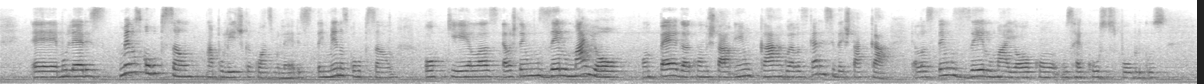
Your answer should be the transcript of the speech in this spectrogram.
é, mulheres menos corrupção na política com as mulheres, tem menos corrupção porque elas, elas têm um zelo maior. Quando pega, quando está em um cargo, elas querem se destacar, elas têm um zelo maior com os recursos públicos.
